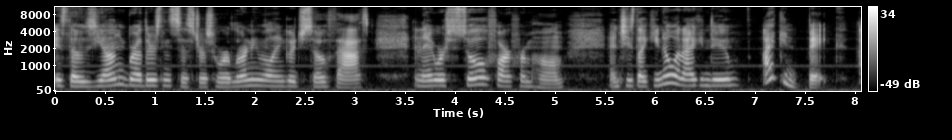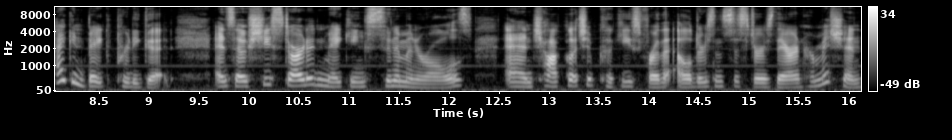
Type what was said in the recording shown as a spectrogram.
Is those young brothers and sisters who are learning the language so fast and they were so far from home. And she's like, You know what I can do? I can bake. I can bake pretty good. And so she started making cinnamon rolls and chocolate chip cookies for the elders and sisters there in her mission.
